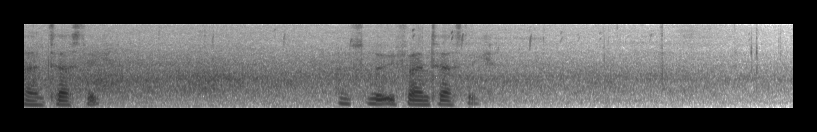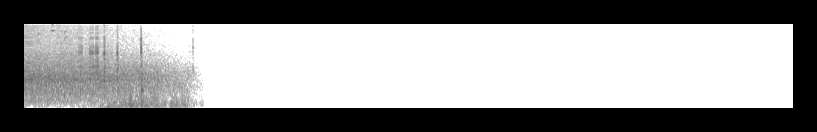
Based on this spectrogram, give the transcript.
Fantastic. Absolutely fantastic.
